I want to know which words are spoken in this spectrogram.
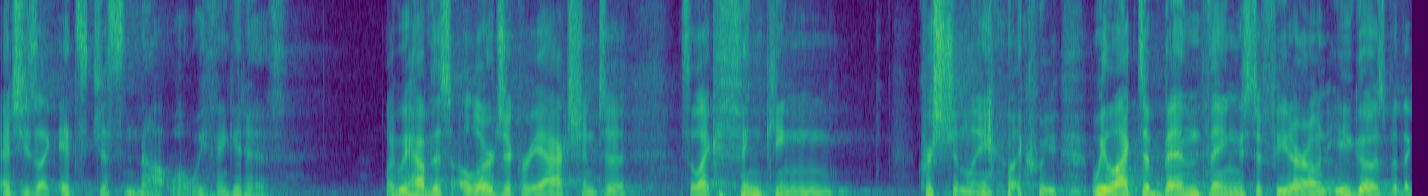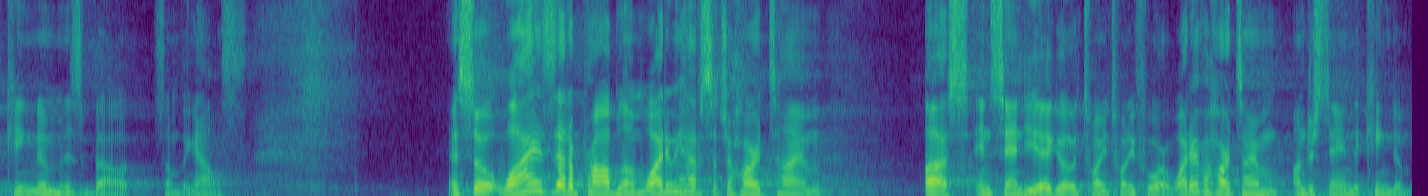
And she's like, it's just not what we think it is. Like we have this allergic reaction to, to like thinking Christianly. like we, we like to bend things to feed our own egos, but the kingdom is about something else. And so, why is that a problem? Why do we have such a hard time, us in San Diego in 2024? Why do we have a hard time understanding the kingdom?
